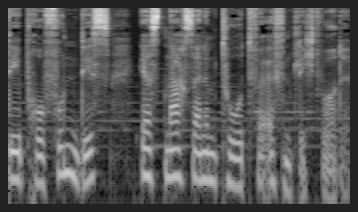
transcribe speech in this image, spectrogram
De Profundis erst nach seinem Tod veröffentlicht wurde.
